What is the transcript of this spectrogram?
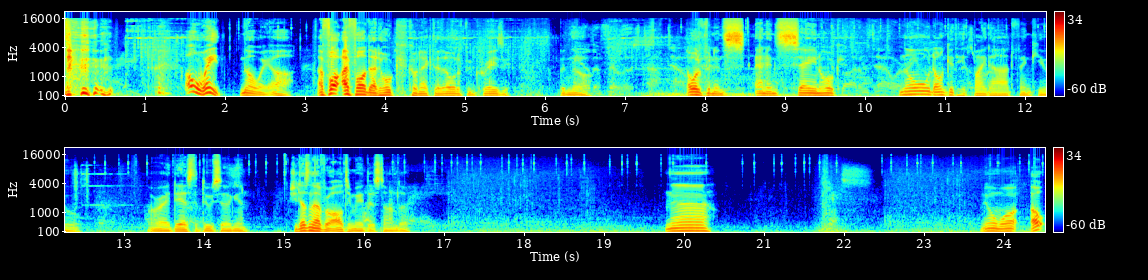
oh, wait. No way. Oh. I thought I thought that hook connected. That would have been crazy. But no. That would have been ins an insane hook. No, don't get hit by that. Thank you. Alright, there's the Dusa again. She doesn't have her ultimate this time, though. Nah. You know what? Oh!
